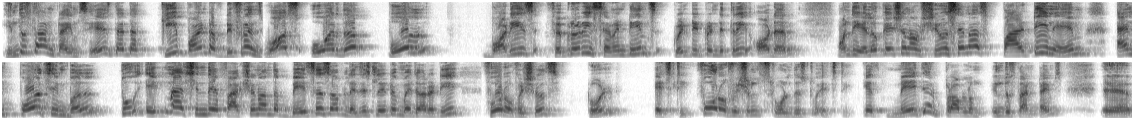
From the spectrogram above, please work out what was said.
Hindustan Times says that the key point of difference was over the poll body's February 17th, 2023 order on the allocation of Shiv Sena's party name and poll symbol to Eknath Shinde faction on the basis of legislative majority, four officials told HT. Four officials told this to HT. Yes, major problem, in Hindustan Times, uh,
